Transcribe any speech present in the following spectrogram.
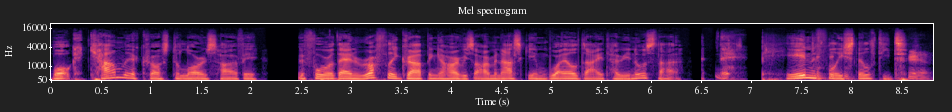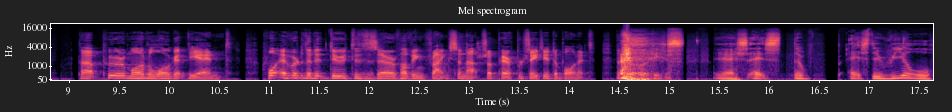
walk calmly across to Laurence Harvey before then roughly grabbing Harvey's arm and asking him wild eyed how he knows that. It's painfully stilted. Yeah. That poor monologue at the end. Whatever did it do to deserve having Frank Sinatra perpetrated upon it? Oh, yes, it's the it's the real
